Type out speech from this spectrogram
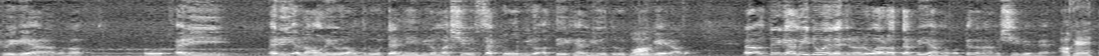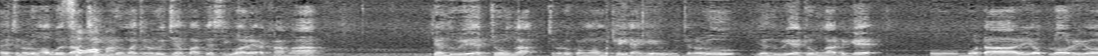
တွေ့ခဲ့ရတာပေါ့နော်ဟိုအဲ့ဒီအဲ့ဒီအလောင်းတွေကိုတော့သူတို့တက်နင်းပြီးတော့မှရှေ့ကိုဆက်တိုးပြီးတော့အသေးခံပြီးတော့သူတို့တိုးခဲ့တာပေါ့အဲ့တော့အသေးခံပြီးတိုးရင်လည်းကျွန်တော်တို့ကတော့တက်ပေးရမှာပေါ့ပြဿနာမရှိပေမဲ့ โอเค အဲကျွန်တော်တို့ဟောက်ဝဲစာ ဆော်ရ ထိ မှာ ပြီးတော့မှကျွန်တော်တို့ဂျမ်ပါပျက်စီးသွားတဲ့အခါမှာ ရန်သူတွေရဲ့ဒုံးကကျွန်တော်တို့ကောင်းကောင်းမထိနိုင်ခဲ့ဘူးကျွန်တော်တို့ရန်သူတွေရဲ့ဒုံးကတကယ်ဟိုမော်တာတွေရောပလော့တွေရော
